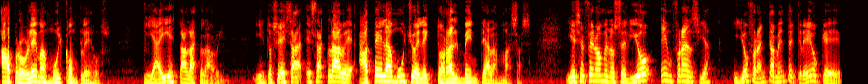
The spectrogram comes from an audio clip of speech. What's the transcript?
a problemas muy complejos. Y ahí está la clave. Y entonces esa, esa clave apela mucho electoralmente a las masas. Y ese fenómeno se dio en Francia y yo francamente creo que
